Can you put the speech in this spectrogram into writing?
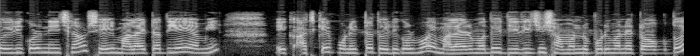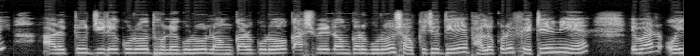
তৈরি করে নিয়েছিলাম। সেই মালাইটা দিয়েই আমি আজকের পনিরটা তৈরি করব। এই মালাইয়ের মধ্যে দিয়ে দিয়েছি সামান্য পরিমাণে টক দই আর একটু জিরে গুঁড়ো, ধনে গুঁড়ো, লঙ্কার গুঁড়ো, কাশ্মীরি লঙ্কার গুঁড়ো সব কিছু দিয়ে ভালো করে ফেটিয়ে নিয়ে এবার ওই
